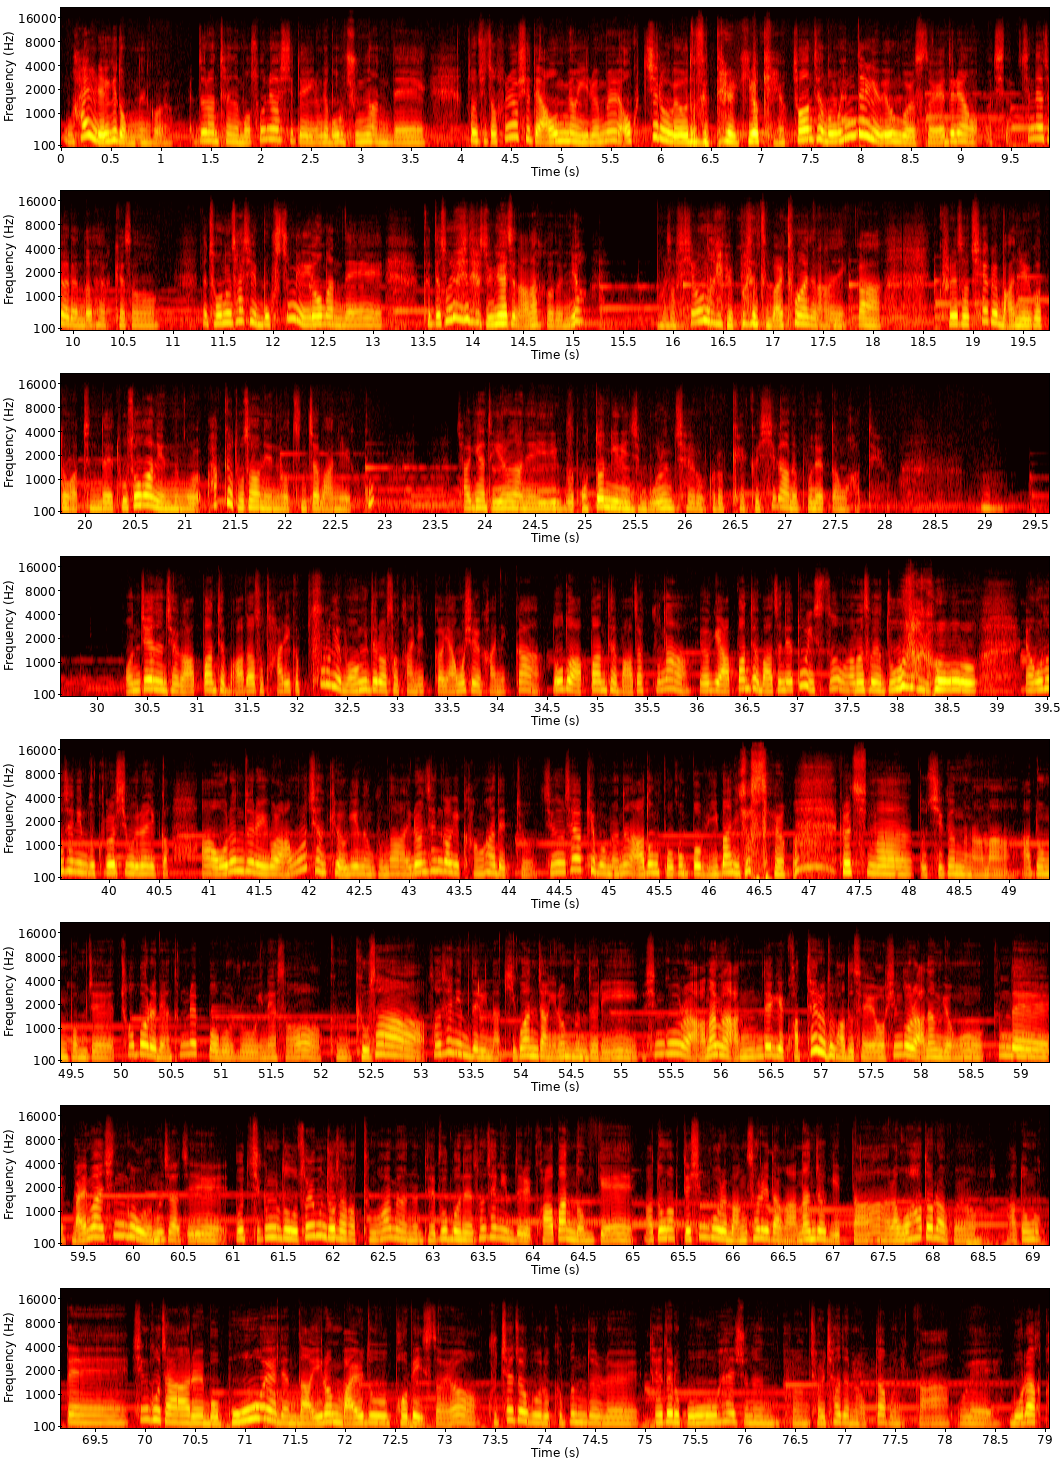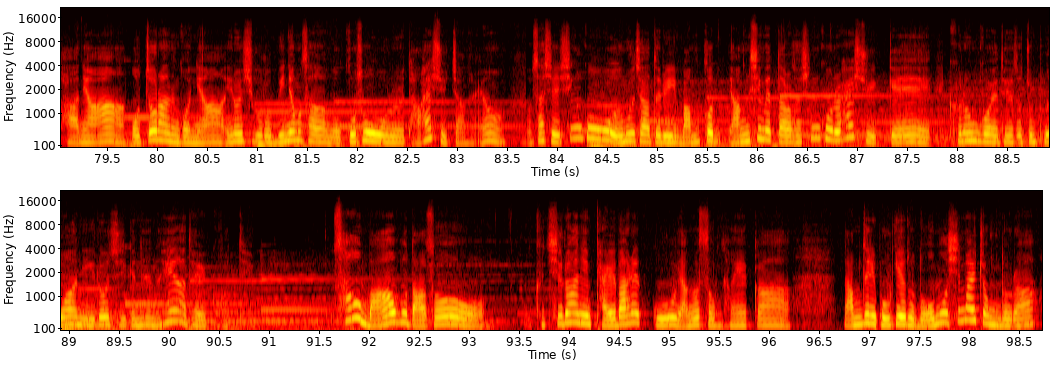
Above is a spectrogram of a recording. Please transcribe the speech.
뭐 할 얘기도 없는 거예요. 애들한테는 뭐 소녀시대 이런 게 너무 중요한데 전 진짜 소녀시대 아홉 명 이름을 억지로 외우던 그때를 기억해요. 저한테 너무 힘들게 외운 거였어요. 애들이랑 친, 친해져야 된다 생각해서. 저는 사실 목숨이 위험한데 그때 소녀시대가 중요하진 않았거든요. 그래서 시원하게 100% 말통하진 않으니까 그래서 책을 많이 읽었던 것 같은데 도서관에 있는 거 학교 도서관에 있는 거 진짜 많이 읽고 자기한테 일어나는 일이 뭐- 어떤 일인지 모른 채로 그렇게 그 시간을 보냈던 것 같아요. 음. 언제는 제가 아빠한테 맞아서 다리가 푸르게 멍이 들어서 가니까 양호실 가니까 너도 아빠한테 맞았구나 여기 아빠한테 맞은 애 또 있어 하면서 그냥 누우라고 양호 선생님도 그러시고 이러니까 아 어른들이 이걸 아무렇지 않게 여기는구나 이런 생각이 강화됐죠 지금 생각해 보면 아동보건법 위반이셨어요 그렇지만 또 지금은 아마 아동범죄 처벌에 대한 특례법으로 인해서 그 교사 선생님들이나 기관장 이런 분들이 신고를 안 하면 안 되게 과태료도 받으세요. 신고를 안 한 경우. 근데 말만 신고 의무자지. 뭐 지금도 설문조사 같은 거 하면은 대부분의 선생님들이 과반 넘게 아동학대 신고를 망설이다가 안 한 적이 있다라고 하더라고요. 아동학대 신고자를 뭐 보호해야 된다 이런 말도 법에 있어요. 구체적으로 그분들을 제대로 보호해주는 그런 절차들은 없다 보니까 왜 몰아가냐 어쩌라는 거냐 이런 식으로 민형사 뭐 고소를 다 할 수 있잖아요. 사실 신고 의무자들이 마음껏 양심에 따라서 신고를 할 수 있게 그런 거에 대해서 좀 보완이 이루어지기는 해야 될 것 같아요. 사업 망하고 나서 그 질환이 발발했고 양극성 장애가 남들이 보기에도 너무 심할 정도라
